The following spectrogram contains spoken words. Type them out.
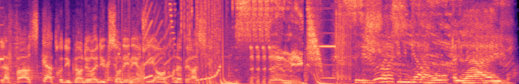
La phase 4 du plan de réduction d'énergie entre en opération. C'est Joachim Garraud live.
